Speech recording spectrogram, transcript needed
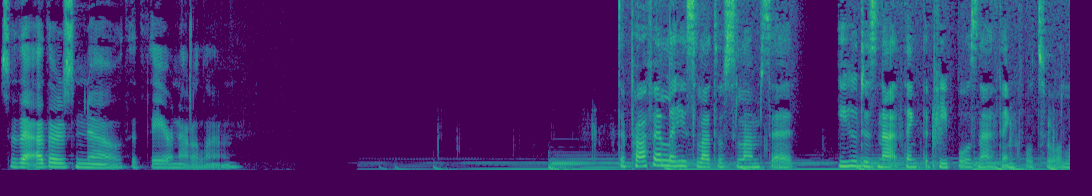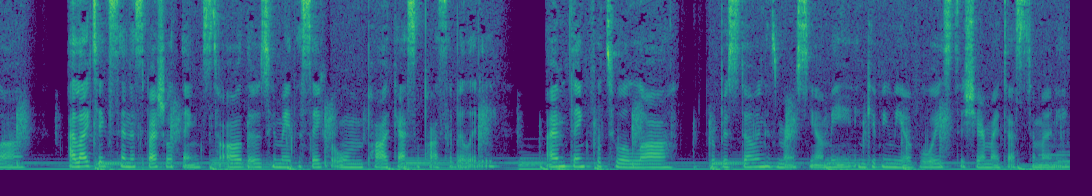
so that others know that they are not alone. The Prophet said, He who does not thank the people is not thankful to Allah. I'd like to extend a special thanks to all those who made the Sacred Woman podcast a possibility. I am thankful to Allah for bestowing His mercy on me and giving me a voice to share my testimony.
